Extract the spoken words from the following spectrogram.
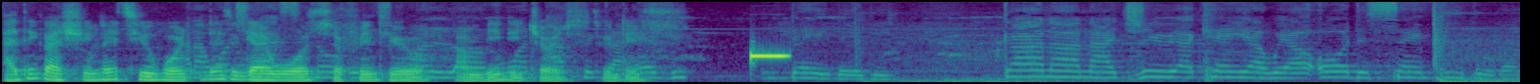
I think I should let you watch let you guys watch the video and be the judge to this. Ghana, Nigeria, Kenya, we are all the same people, man.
